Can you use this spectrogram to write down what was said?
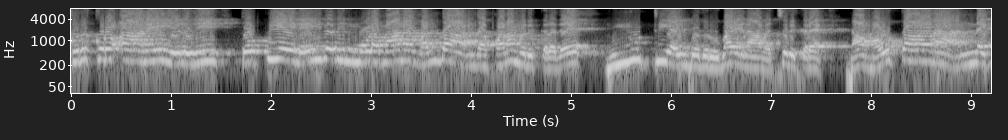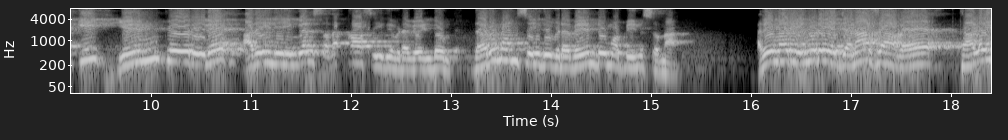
திருக்குறானை எழுதி தொப்பியை நெய்ததின் மூலமான வந்த அந்த பணம் இருக்கிறது. முன்னூற்றி ஐம்பது ரூபாய் நான் வச்சிருக்கிறேன். நான் மௌத்தான அன்னைக்கு என் பேரிலே அதை நீங்கள் சதக்கா செய்து விட வேண்டும் தர்மம் செய்து விட வேண்டும் அப்படின்னு சொன்னாங்க. அதே மாதிரி என்னுடைய ஜனாசாவை தலை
